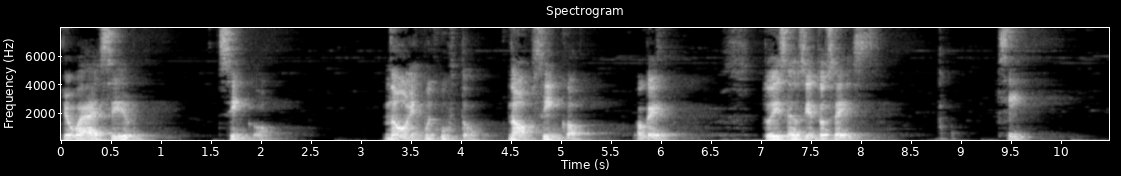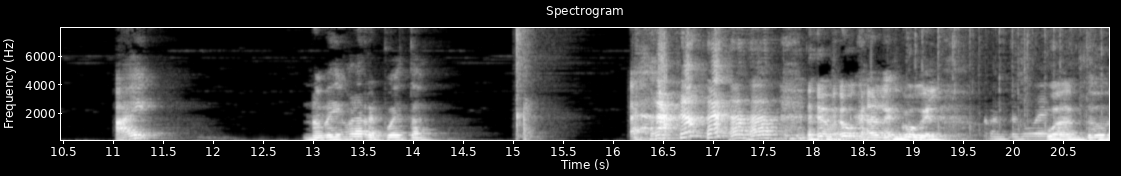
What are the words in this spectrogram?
Yo voy a decir 5. No, es muy justo. No, 5. Ok. Tú dices 206. Sí. Ay. No me dijo la respuesta. Voy a buscarlo en Google. ¿Cuánto fue? ¿Cuánto?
